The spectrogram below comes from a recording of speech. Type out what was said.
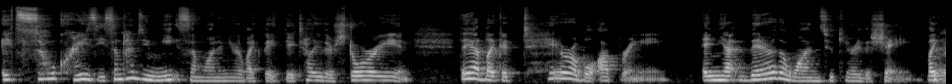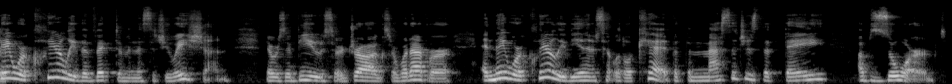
it's so crazy. Sometimes you meet someone and you're like, they, they tell you their story and they had like a terrible upbringing. And yet they're the ones who carry the shame. Like they were clearly the victim in the situation. There was abuse or drugs or whatever. And they were clearly the innocent little kid. But the messages that they absorbed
